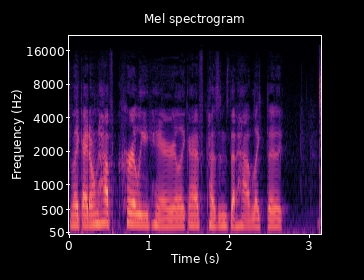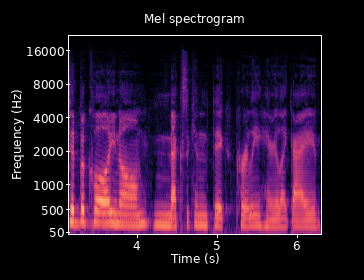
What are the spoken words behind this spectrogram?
like I don't have curly hair. Like I have cousins that have like the typical, you know, Mexican thick curly hair. Like I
